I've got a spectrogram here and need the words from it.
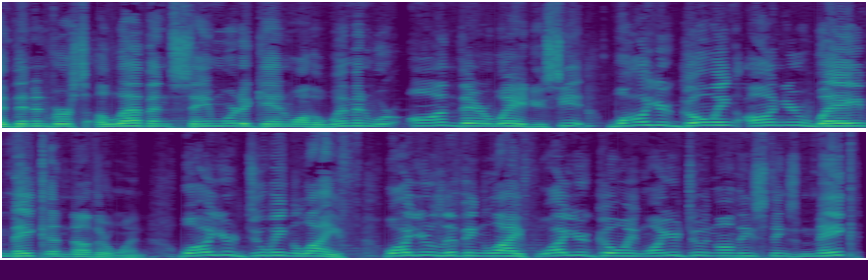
And then in verse 11, same word again, while the women were on their way. Do you see it? While you're going on your way, make another one. While you're doing life, while you're living life, while you're going, while you're doing all these things, make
